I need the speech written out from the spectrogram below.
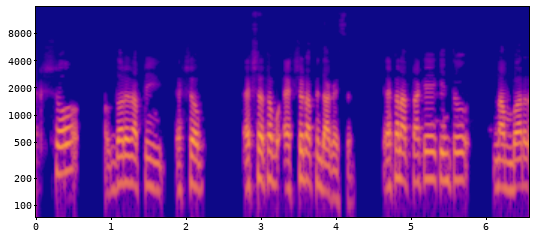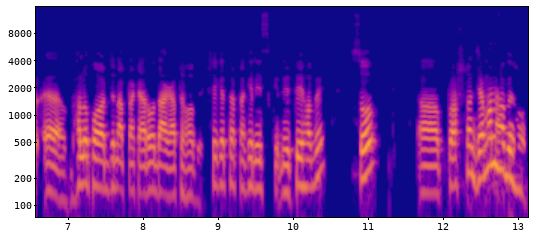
একশো, ধরেন আপনি একশো, একশোটা একশোটা আপনি দাগাইছেন। এখন আপনাকে কিন্তু নাম্বার ভালো পাওয়ার জন্য আপনাকে আরও দাগাতে হবে। সেক্ষেত্রে আপনাকে রিস্ক নিতে হবে। সো প্রশ্ন যেমন হবে হোক,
